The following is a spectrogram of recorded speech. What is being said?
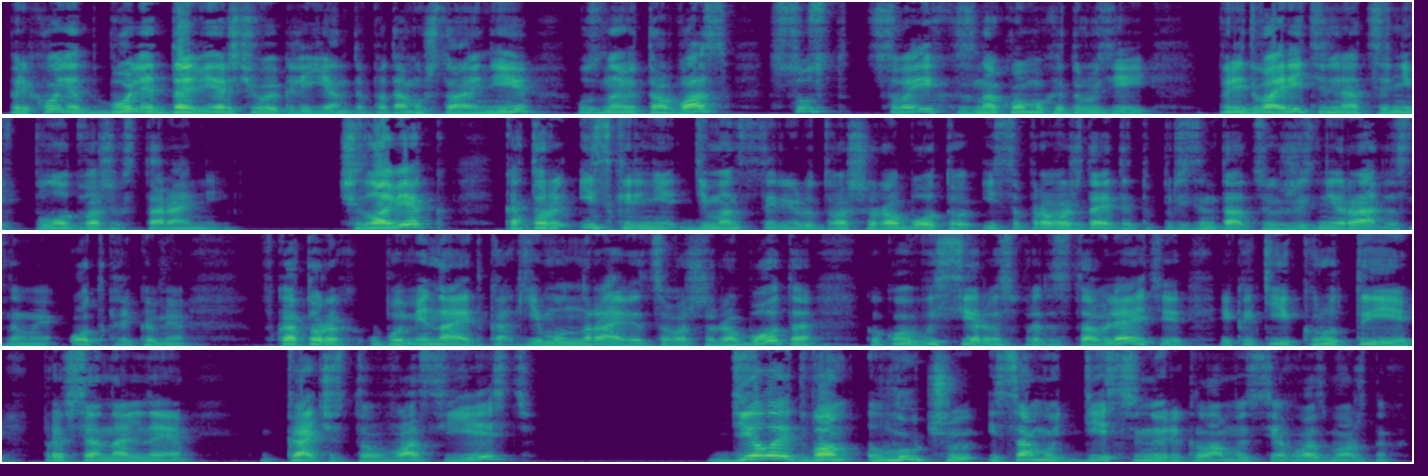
приходят более доверчивые клиенты, потому что они узнают о вас с уст своих знакомых и друзей, предварительно оценив плод ваших стараний. Человек, который искренне демонстрирует вашу работу и сопровождает эту презентацию жизнерадостными откликами, в которых упоминает, как ему нравится ваша работа, какой вы сервис предоставляете и какие крутые профессиональные качества у вас есть, делает вам лучшую и самую действенную рекламу из всех возможных.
